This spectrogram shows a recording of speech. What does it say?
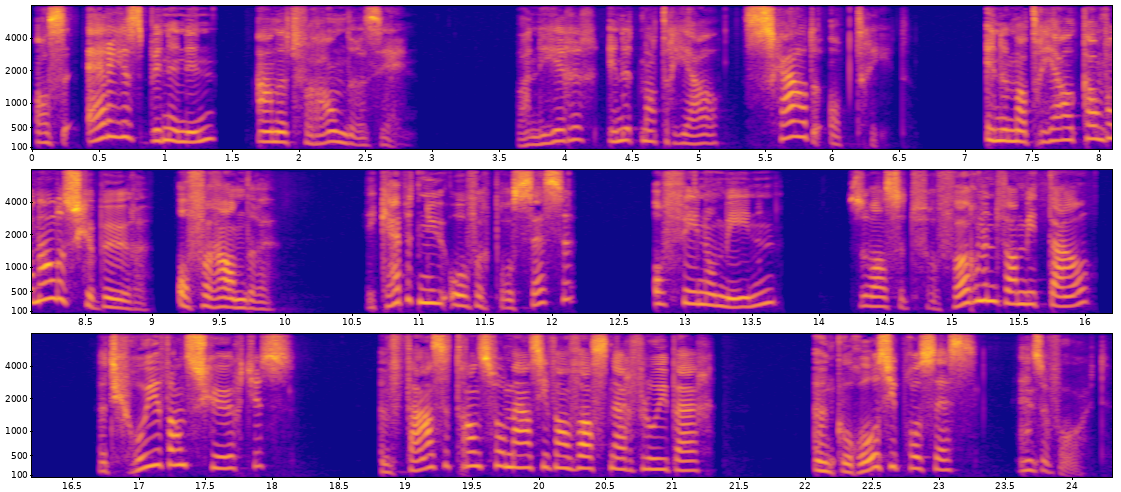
als ze ergens binnenin aan het veranderen zijn, wanneer er in het materiaal schade optreedt. In een materiaal kan van alles gebeuren of veranderen. Ik heb het nu over processen of fenomenen zoals het vervormen van metaal, het groeien van scheurtjes, een fasetransformatie van vast naar vloeibaar, een corrosieproces enzovoort.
